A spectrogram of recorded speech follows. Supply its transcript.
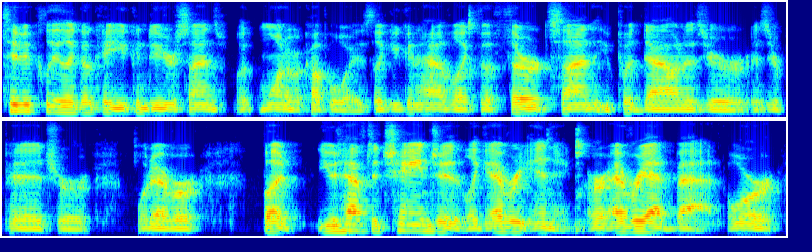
typically like, okay, you can do your signs one of a couple ways. Like you can have like the third sign that you put down as your as your pitch or whatever, but you'd have to change it like every inning or every at bat or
